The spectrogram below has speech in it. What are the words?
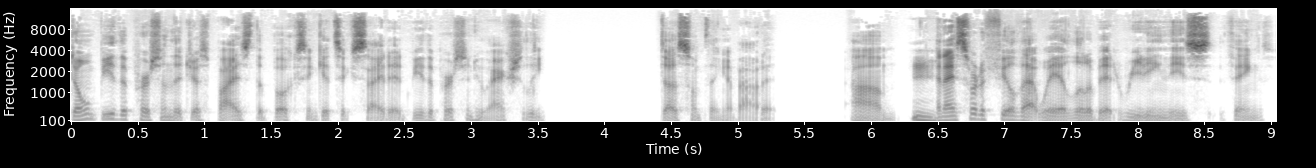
don't be the person that just buys the books and gets excited. Be the person who actually does something about it. Um, Hmm. And I sort of feel that way a little bit reading these things.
